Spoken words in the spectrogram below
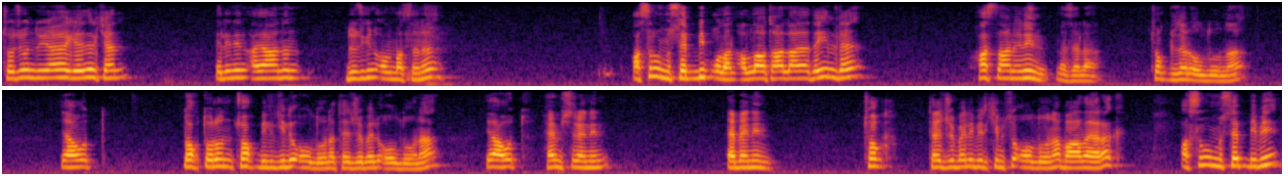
çocuğun dünyaya gelirken elinin ayağının düzgün olmasını asıl müsebbip olan Allahu Teala'ya değil de hastanenin mesela çok güzel olduğuna yahut doktorun çok bilgili olduğuna, tecrübeli olduğuna yahut hemşirenin, ebenin çok tecrübeli bir kimse olduğuna bağlayarak asıl müsebbibi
